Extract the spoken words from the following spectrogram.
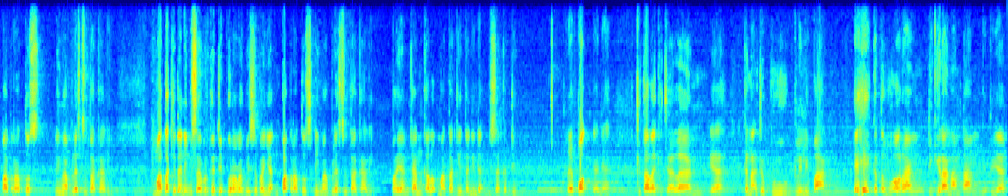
415 juta kali. Mata kita ini bisa berkedip kurang lebih sebanyak 415 juta kali. Bayangkan kalau mata kita ini tidak bisa kedip. Repot kan ya. Kita lagi jalan ya, kena debu, kelilipan. Eh, ketemu orang dikira nantang gitu ya.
